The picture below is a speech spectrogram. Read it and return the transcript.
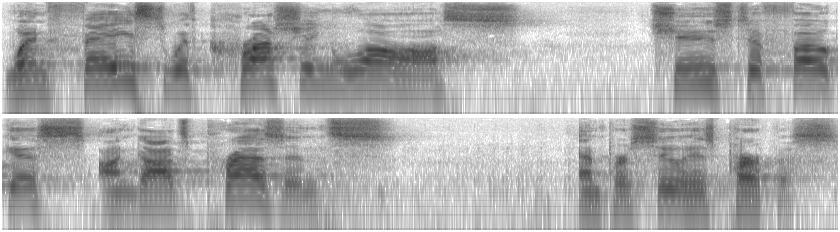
when faced with crushing loss, choose to focus on God's presence and pursue his purpose.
